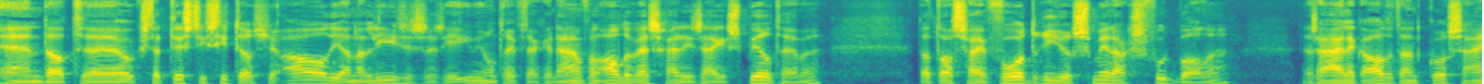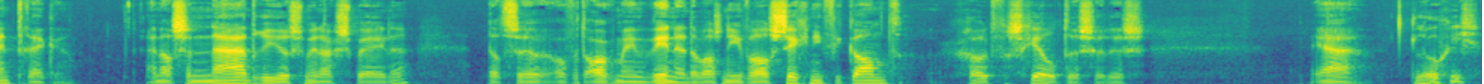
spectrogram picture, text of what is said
En dat eh, ook statistisch ziet als je al die analyses, als iemand heeft dat gedaan van al de wedstrijden die zij gespeeld hebben, dat als zij voor drie uur 's middags voetballen, dan ze eigenlijk altijd aan het kortste eind trekken. En als ze na drie uur 's middags spelen, dat ze over het algemeen winnen. Dat was in ieder geval een significant groot verschil tussen. Dus ja, Logisch.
